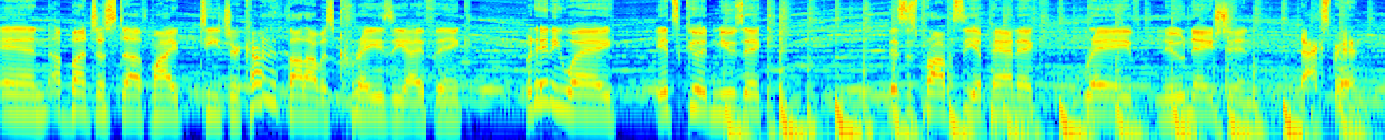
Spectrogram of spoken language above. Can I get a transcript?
and a bunch of stuff. My teacher kind of thought I was crazy, I think. But anyway, it's good music. This is Prophecy of Panic, Rave, New Nation, Backspin.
